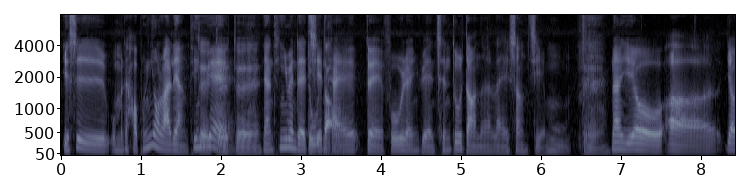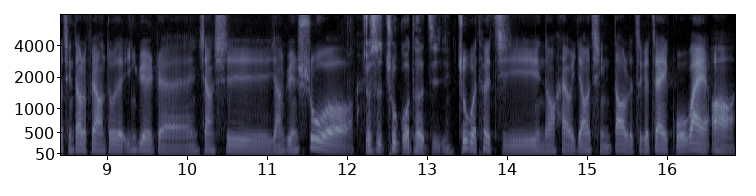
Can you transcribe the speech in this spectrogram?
也是我们的好朋友啦，两厅院，两厅院的前台对服务人员陈督导呢来上节目，对，那也有呃邀请到了非常多的音乐人，像是杨元硕，就是出国特辑，出国特辑，然后还有邀请到了这个在国外啊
